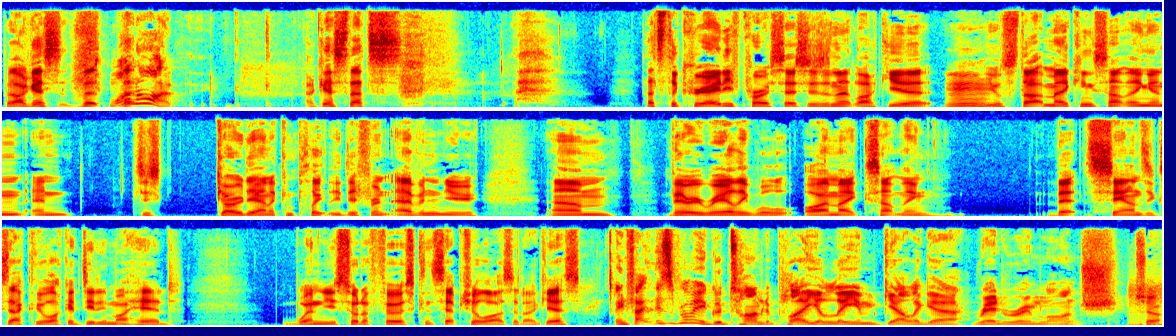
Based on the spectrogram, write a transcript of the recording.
But I guess that Why that- not? I guess that's that's the creative process, isn't it? Like you you'll start making something and and just go down a completely different avenue. Um, very rarely will I make something that sounds exactly like it did in my head when you sort of first conceptualize it. I guess. In fact, this is probably a good time to play your Liam Gallagher Red Room launch. Sure.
